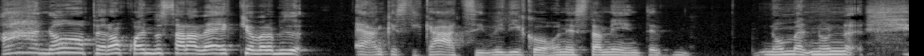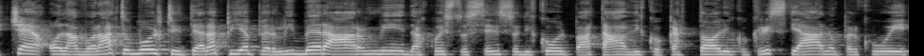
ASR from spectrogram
ah no però quando sarà vecchio avrà bisogno e anche sti cazzi vi dico onestamente non, non, cioè, ho lavorato molto in terapia per liberarmi da questo senso di colpa atavico, cattolico, cristiano, per cui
